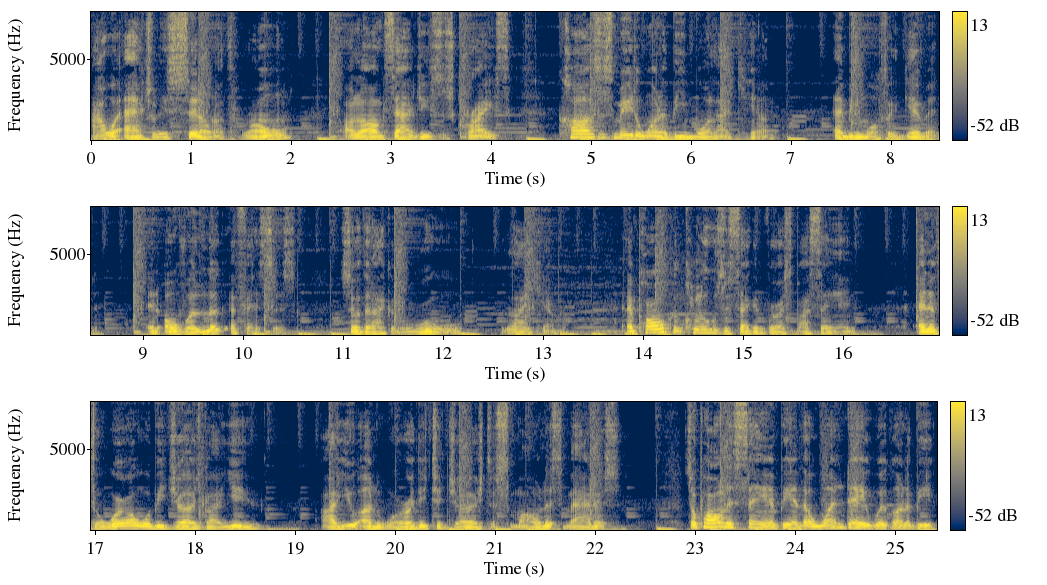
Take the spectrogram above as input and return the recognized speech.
I will actually sit on a throne alongside Jesus Christ causes me to want to be more like him and be more forgiving and overlook offenses so that I can rule like him. And Paul concludes the second verse by saying, And if the world will be judged by you, are you unworthy to judge the smallest matters? So Paul is saying, being that one day we're going to be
